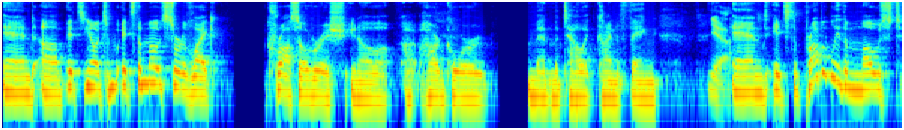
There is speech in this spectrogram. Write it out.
and um it's you know it's it's the most sort of like crossover-ish, you know, uh, hardcore met- metallic kind of thing. Yeah. and it's the, probably the most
